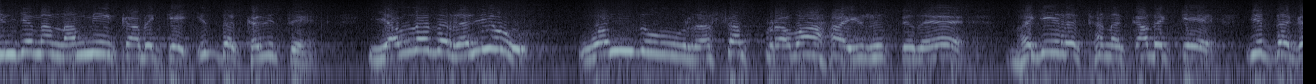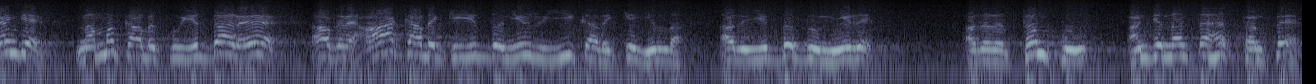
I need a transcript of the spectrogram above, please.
ಇಂದಿನ ನಮ್ಮಿ ಕಾಲಕ್ಕೆ ಇದ್ದ ಕವಿತೆ, ಎಲ್ಲದರಲ್ಲಿಯೂ ಒಂದು ರಸ ಪ್ರವಾಹ ಇರುತ್ತದೆ. ಭಗೀರಥನ ಕಾಲಕ್ಕೆ ಇದ್ದ ಗಂಗೆ ನಮ್ಮ ಕಾಲಕ್ಕೂ ಇದ್ದಾರೆ. ಆದರೆ ಆ ಕಾಲಕ್ಕೆ ಇದ್ದ ನೀರು ಈ ಕಾಲಕ್ಕೆ ಇಲ್ಲ. ಅದು ಇದ್ದದ್ದು ನೀರೇ. ಅದರ ತಂಪು ಅಂದಿನಂತಹ ತಂಪೆ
